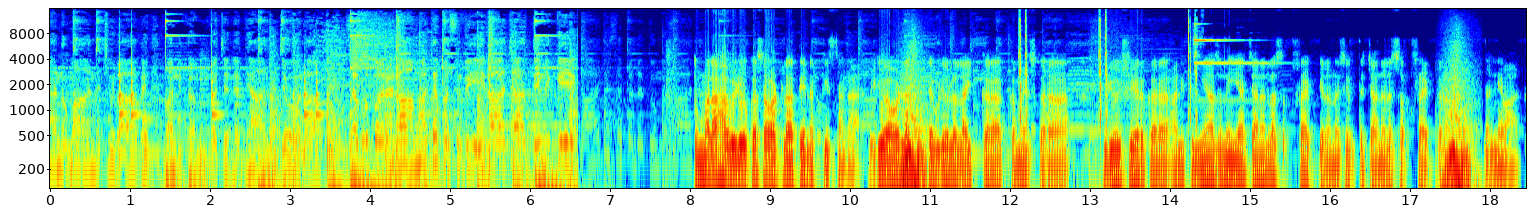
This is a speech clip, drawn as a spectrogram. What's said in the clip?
हनुमान चुरावे मन कम वचन ध्यान जो लावे। सब पर राम तपस्वी राजा दिन के तुम तुम्हाला हा व्हिडिओ कसा वाटला ते नक्कीच सांगा. व्हिडिओ आवडला असेल तर व्हिडिओला लाईक करा कमेंट्स करा व्हिडिओ शेअर करा आणि तुम्ही अजूनही या चॅनलला सबस्क्राईब केलं नसेल तर चॅनलला सबस्क्राईब करा. धन्यवाद.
